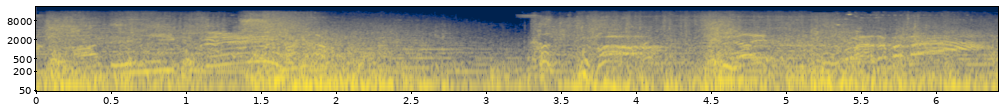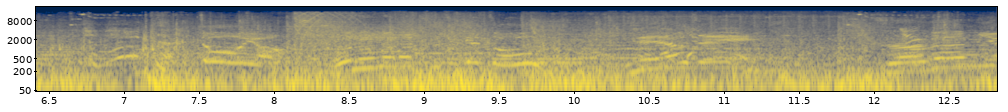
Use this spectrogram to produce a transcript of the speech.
あ。派手に行くぜはあ。まだまだ。どうよ。このまま続けんぞ。狙うぜ。ザガ見破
